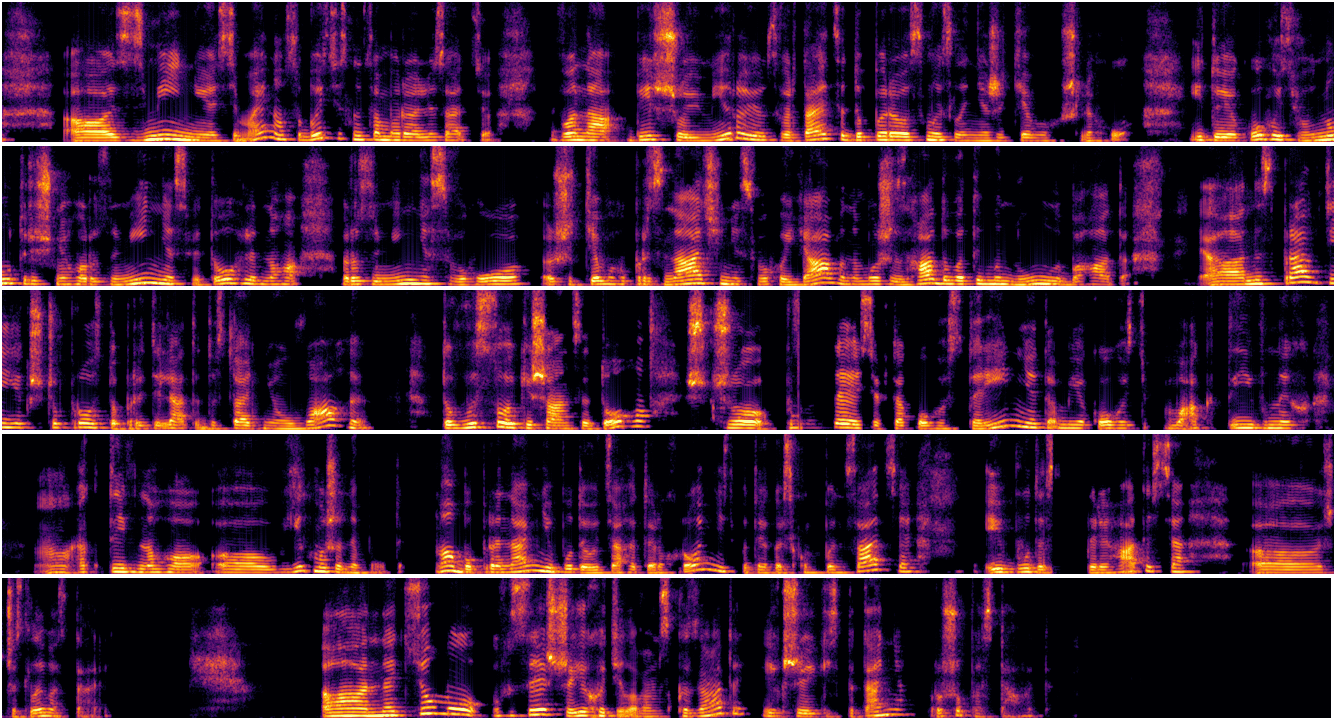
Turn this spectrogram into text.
змінює сімейну особистісну самореалізацію, вона більшою мірою звертається до переосмислення життєвого шляху і до якогось внутрішнього розуміння, світоглядного розуміння свого життєвого призначення, свого я, вона може згадувати минуле багато. Насправді, якщо просто приділяти достатньо уваги, то високі шанси того, що процесів такого старіння, там якогось активних, активного, е, їх може не бути. Ну, або принаймні буде оця гетерохронність, буде якась компенсація, і буде спостерігатися е, щаслива старість. На цьому все, що я хотіла вам сказати. Якщо якісь питання, прошу поставити.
